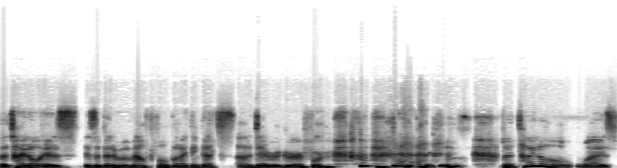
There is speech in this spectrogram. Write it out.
the title is is a bit of a mouthful, but I think that's uh, de rigueur for the title was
